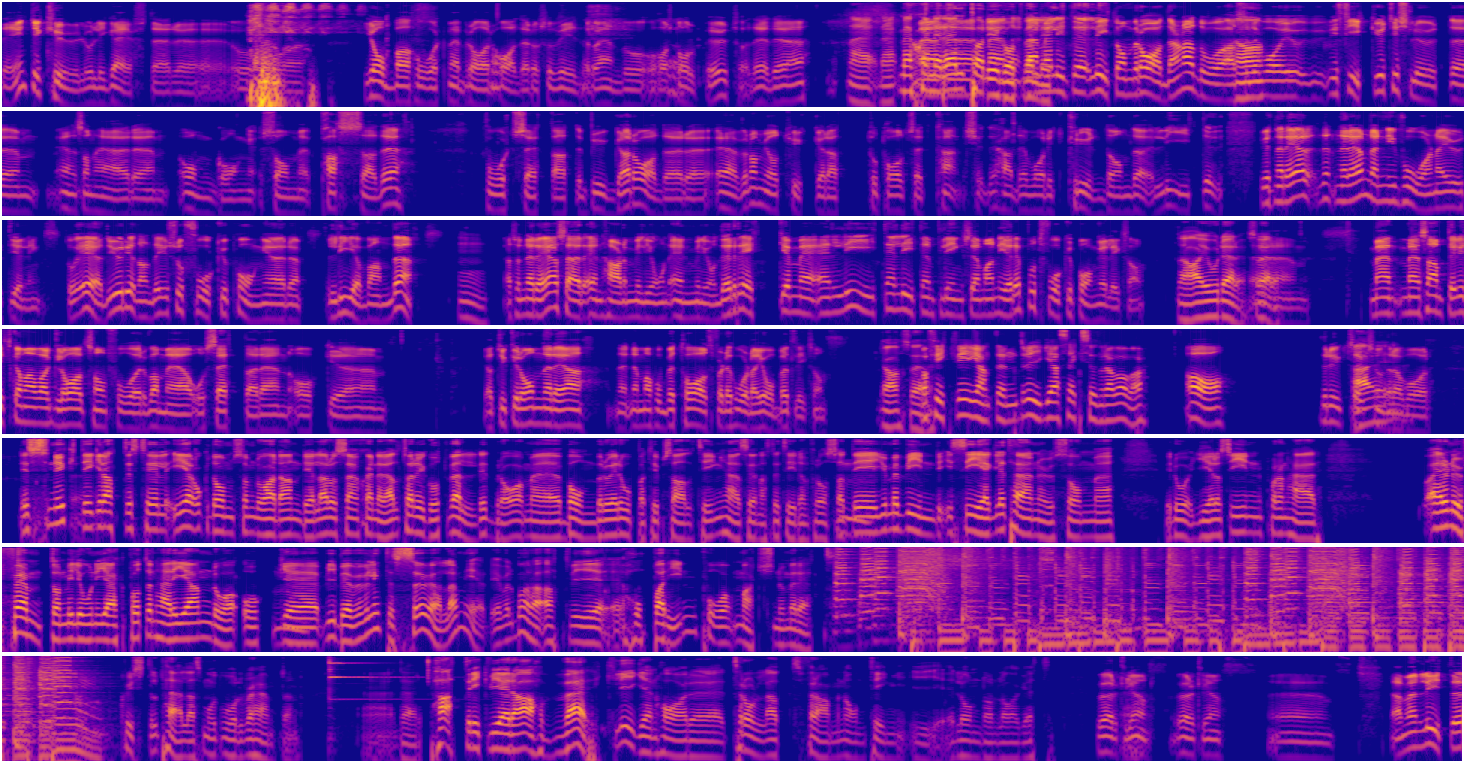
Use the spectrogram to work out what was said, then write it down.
Det är inte kul att ligga efter eh, och, och jobba hårt med bra rader och så vidare och ändå ha stolpe ut. Det, det, Nej, nej. Men generellt har det ju men, gått nej, väldigt... Men lite, lite om radarna då. Alltså Ja. det var ju, vi fick ju till slut eh, en sån här eh, omgång som passade vårt sätt att bygga rader. Eh, även om jag tycker att totalt sett kanske det hade varit krydda om det lite... Du vet när det är, när det är de där nivåerna i utdelning, då är det ju redan, det är ju så få kuponger levande. Mm. Alltså när det är så här en halv miljon, en miljon, det räcker med en liten, liten pling så är man nere på två kuponger liksom. Ja, jo det är det. Så är det. Ehm, Men, men samtidigt ska man vara glad som får vara med och sätta den och ehm, jag tycker om när det är, när, när man får betalt för det hårda jobbet liksom. Ja, så är Vad det. fick vi egentligen? Dryga 600 var va? Ja, drygt Nej. 600 var. Det är snyggt, det är grattis till er och de som då hade andelar och sen generellt har det gått väldigt bra med bomber och Europatips och allting här senaste tiden för oss. Så Mm. det är ju med vind i seglet här nu som eh, vi då ger oss in på den här vad är det nu, 15 miljoner jackpotten här igen då och Mm. eh, vi behöver väl inte söla mer. Det är väl bara att vi eh, hoppar in på match nummer ett. Crystal Palace mot Wolverhampton. Eh, där Patrick Vieira verkligen har eh, trollat fram någonting i Londonlaget. Verkligen, verkligen. Uh, ja, men lite,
